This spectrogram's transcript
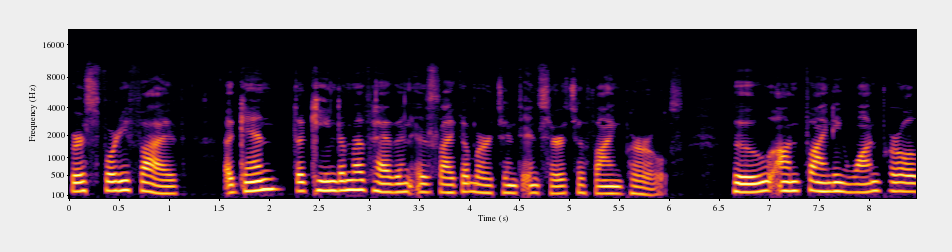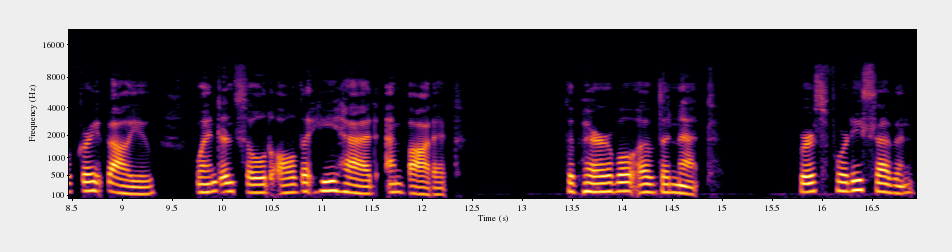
Verse 45 Again, the kingdom of heaven is like a merchant in search of fine pearls, who, on finding one pearl of great value, went and sold all that he had and bought it. The parable of the net. Verse 47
